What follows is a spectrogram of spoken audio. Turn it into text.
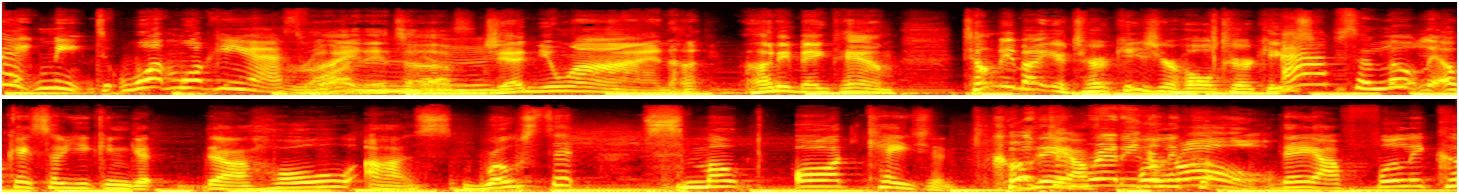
baked meat. What more can you ask Right, for? it's a genuine honey baked ham. Tell me about your turkeys, your whole turkeys. Absolutely. Okay, so you can get the whole uh, roasted, smoked, or Cajun. Cooked and ready to roll. They are fully cooked.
